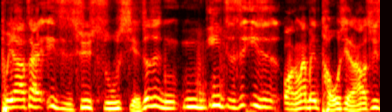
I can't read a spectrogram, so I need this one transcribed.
不要再一直去输血，就是你你你只是一直往那边投血，然后去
